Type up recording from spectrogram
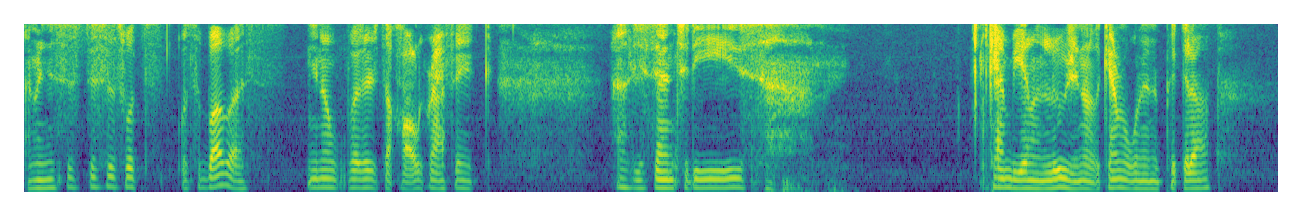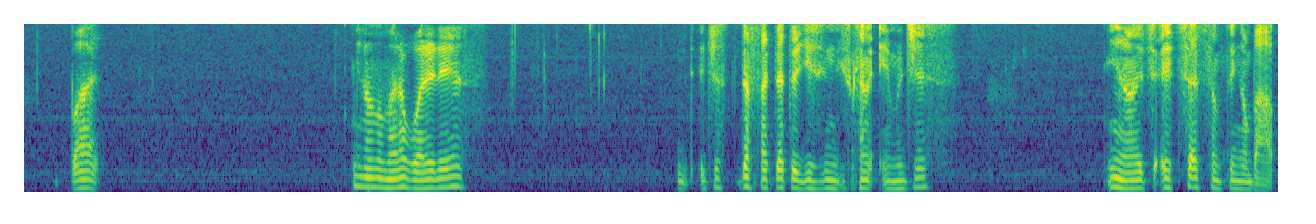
I mean, this is this is what's what's above us. You know, whether it's a holographic has these entities. It can be an illusion or the camera wouldn't pick it up. But, you know, no matter what it is, it's just the fact that they're using these kind of images. You know, it's it says something about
